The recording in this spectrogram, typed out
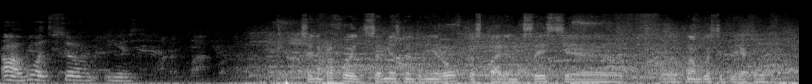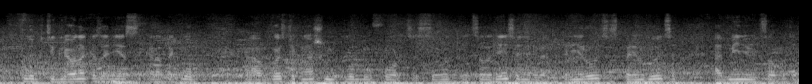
А, вот, все, есть. Сегодня проходит совместная тренировка, спарринг-сессия. К нам в гости приехал клуб «Тигренок» из Одессы, карате-клуб, а в гости к нашему клубу «Форцис». И вот целый день сегодня ребята тренируются, спаррингуются, обмениваются опытом.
